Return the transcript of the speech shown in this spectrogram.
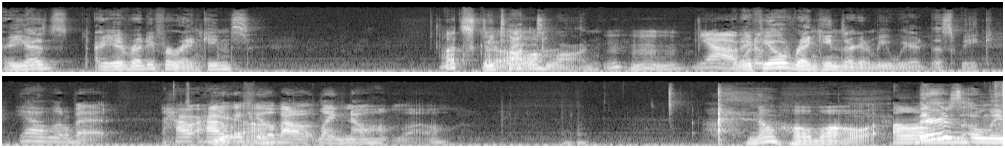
Are you guys? Are you ready for rankings? let's go We talked too long, mm-hmm. Yeah, but what I do- feel rankings are going to be weird this week. yeah, a little bit. How how do we feel about like no homo? no homo um, There's only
